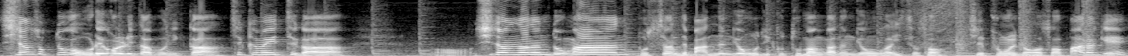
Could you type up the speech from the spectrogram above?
시전 속도가 오래 걸리다 보니까 체크메이트가 어, 시전하는 동안 보스한테 맞는 경우도 있고 도망가는 경우가 있어서 질풍을 넣어서 빠르게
